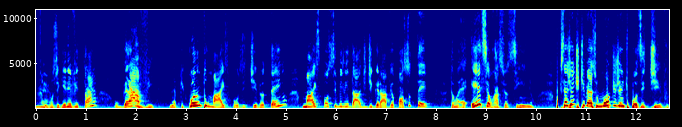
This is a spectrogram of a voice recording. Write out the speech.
é. não conseguiram evitar o grave. Né? Porque quanto mais positivo eu tenho, mais possibilidade de grave eu posso ter. Então, é, esse é o raciocínio. Porque se a gente tivesse um monte de gente positivo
